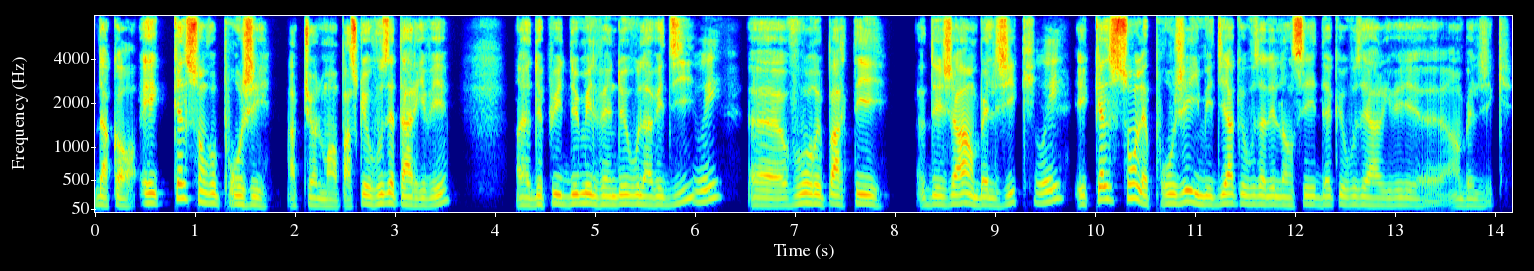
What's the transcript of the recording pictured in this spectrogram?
D'accord et quels sont vos projets actuellement? Parce que vous êtes arrivé, depuis 2022, vous l'avez dit, Oui, vous repartez déjà en Belgique oui. et quels sont les projets immédiats que vous allez lancer dès que vous êtes arrivé, en Belgique?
